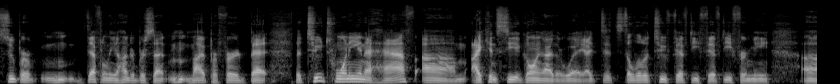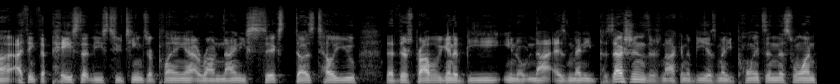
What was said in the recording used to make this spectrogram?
super definitely 100 percent my preferred bet. The 220 and a half, um, I can see it going either way. It's a little too 50 50 for me. Uh, I think the pace that these two teams are playing at around 96 does tell you that there's probably going to be, you know, not as many possessions. There's not going to be as many points in this one.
